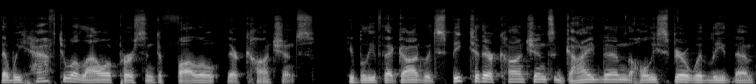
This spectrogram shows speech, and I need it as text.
that we have to allow a person to follow their conscience. He believed that God would speak to their conscience, guide them, the Holy Spirit would lead them.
